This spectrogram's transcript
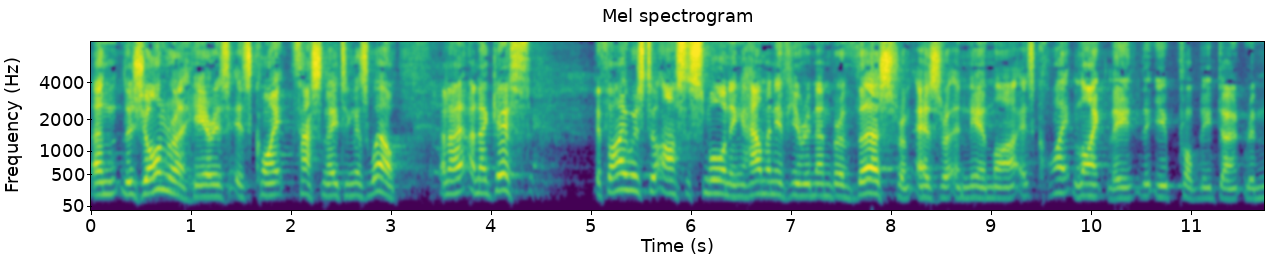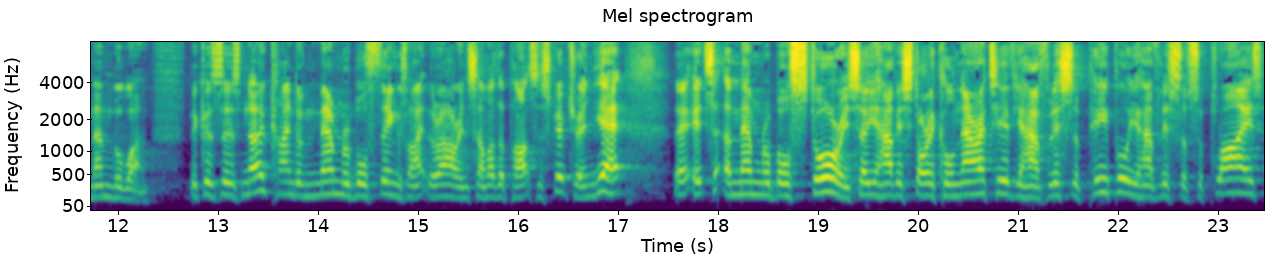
And the genre here is, is quite fascinating as well. And I, and I guess if I was to ask this morning how many of you remember a verse from Ezra and Nehemiah, it's quite likely that you probably don't remember one. Because there's no kind of memorable things like there are in some other parts of Scripture. And yet, Uh, it's a memorable story. So you have historical narrative, you have lists of people, you have lists of supplies,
